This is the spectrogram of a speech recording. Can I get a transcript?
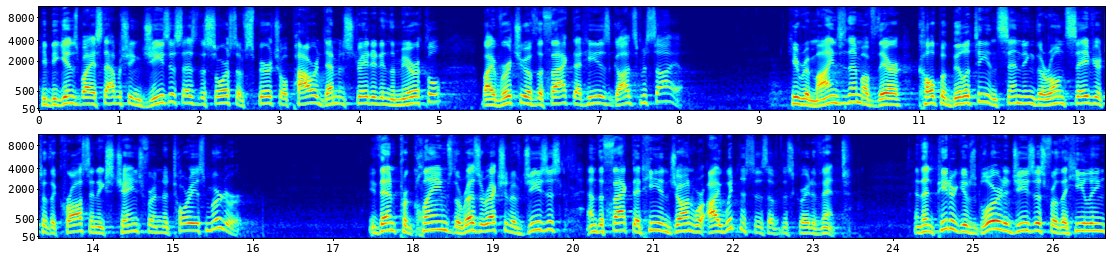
He begins by establishing Jesus as the source of spiritual power demonstrated in the miracle by virtue of the fact that He is God's Messiah. He reminds them of their culpability in sending their own Savior to the cross in exchange for a notorious murderer. He then proclaims the resurrection of Jesus and the fact that he and John were eyewitnesses of this great event. And then Peter gives glory to Jesus for the healing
